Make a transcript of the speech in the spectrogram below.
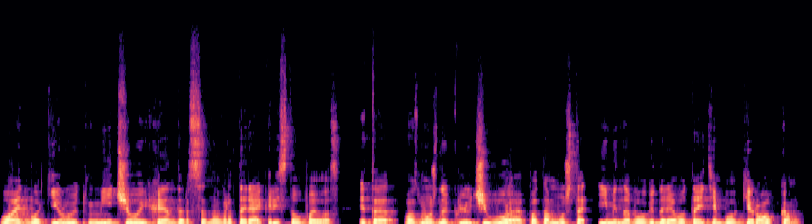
Уайт блокирует Митчелла и Хендерсона, вратаря Кристал Пэлас. Это, возможно, ключевое, потому что именно благодаря вот этим блокировкам,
